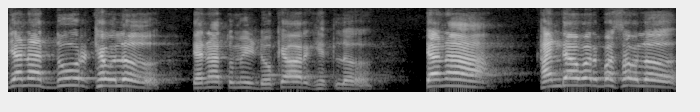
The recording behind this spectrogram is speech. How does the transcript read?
ज्यांना दूर ठेवलं त्यांना तुम्ही डोक्यावर घेतलं त्यांना खांद्यावर बसवलं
